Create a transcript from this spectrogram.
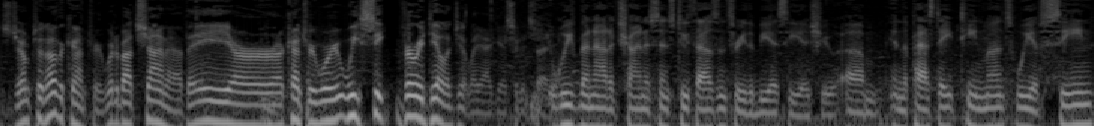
Let's jump to another country. What about China? They are a country where we seek very diligently, I guess you could say. We've been out of China since 2003, the BSE issue. Um, in the past 18 months, we have seen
